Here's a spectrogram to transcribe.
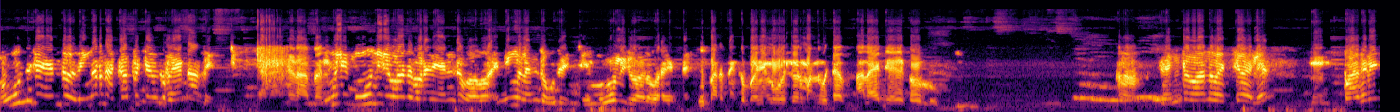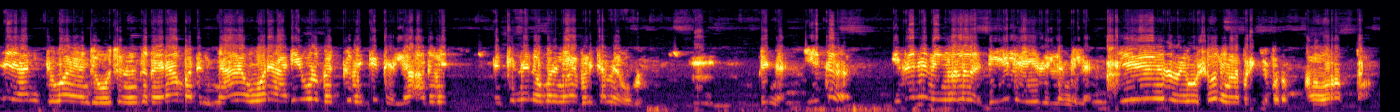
മൂന്ന് രൂപ എന്തോ? നിങ്ങളുടെ അക്കാപ്പിച്ച് ഞങ്ങൾക്ക് വേണ്ടാന്നേ. നിങ്ങൾ മൂന്ന് രൂപ എന്ന് പറഞ്ഞത് എന്തോ? നിങ്ങൾ എന്തോ ഉദ്ദേശിച്ചത് മൂന്ന് രൂപ എന്ന് പറയുന്നത്. ഈ പറഞ്ഞേക്കപ്പോ ഞങ്ങൾ ഒരു മണ്ണ് വിട്ടാൽ നാലായിരം രൂപ കിട്ടുള്ളൂ. എന്തുവാന്ന് വെച്ചാൽ പതിനഞ്ച് ഞാൻ രൂപ ഞാൻ ചോദിച്ചു നിങ്ങൾക്ക് തരാൻ പറ്റില്ല. ഞാൻ ഓരോ അടിയോട് വെക്ക് വെച്ചിട്ടില്ല അത് വെക്കുന്നതിന് മുമ്പ് നിങ്ങളെ വിളിച്ചെന്നേ ഉള്ളൂ. പിന്നെ ഇത് ഇതിന് നിങ്ങൾ ഡീൽ ചെയ്തില്ലെങ്കിൽ ഏത് നിമിഷവും നിങ്ങൾ പിടിക്കപ്പെടും. അത് ഉറപ്പാണ്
